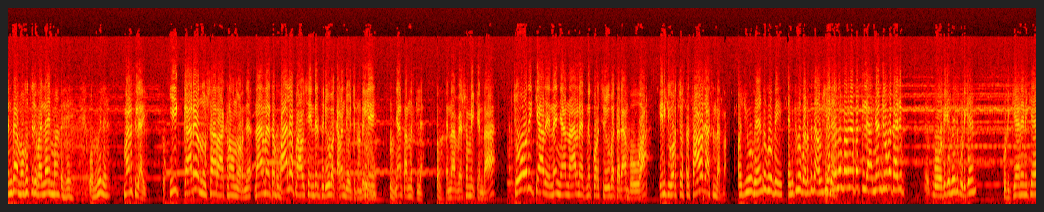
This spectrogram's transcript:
എന്താ മുഖത്തൊരു വല്ലായ്മ? ഒന്നുമില്ല. മനസ്സിലായി. ഈ കടയൊന്ന് ഉഷാറാക്കണമെന്ന് പറഞ്ഞ് നാരായണേട്ടൻ പല പ്രാവശ്യം എന്റെ അടുത്ത് രൂപ കടം ചോദിച്ചിട്ടുണ്ടല്ലേ? ഞാൻ തന്നിട്ടില്ല. എന്നാ വിഷമിക്കണ്ട. ചോദിക്കാതെ തന്നെ ഞാൻ നാരായണേട്ടന് കുറച്ച് രൂപ തരാൻ പോവുക. എനിക്ക് കുറച്ച് ദിവസത്തെ സാവകാശം തരണം. അയ്യോ വേണ്ട ഗോപി. എനിക്ക് പണത്തിന്റെ ആവശ്യമില്ല. എന്നൊന്നും പറഞ്ഞാൽ പറ്റില്ല. ഞാൻ രൂപ തരും. ഗോപിക്ക് എന്തെങ്കിലും കുടിക്കാൻ? കുടിക്കാൻ എനിക്ക്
